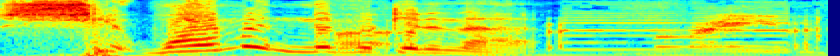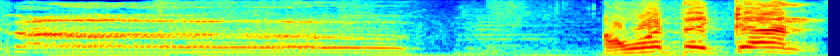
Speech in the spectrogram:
Shit! Why am I never getting that? Rainbow! I want that gun.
